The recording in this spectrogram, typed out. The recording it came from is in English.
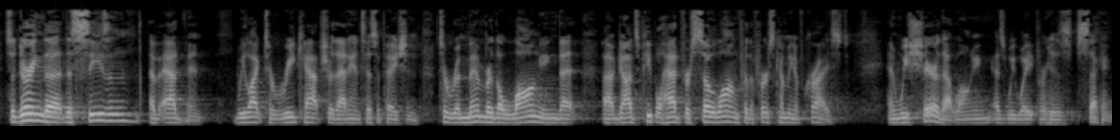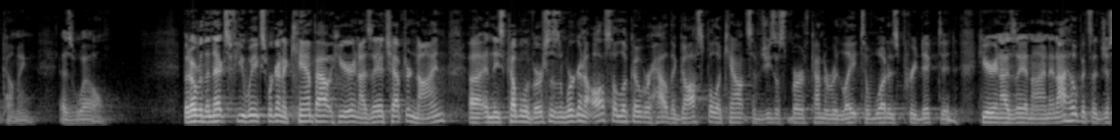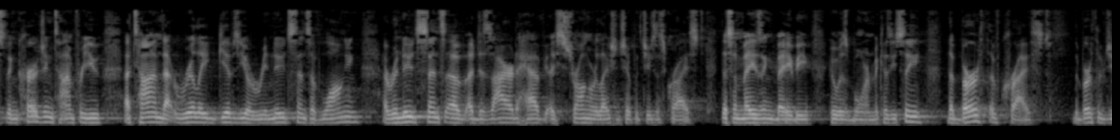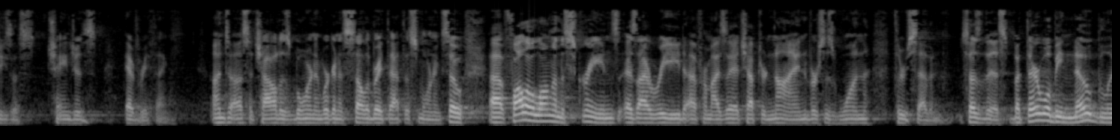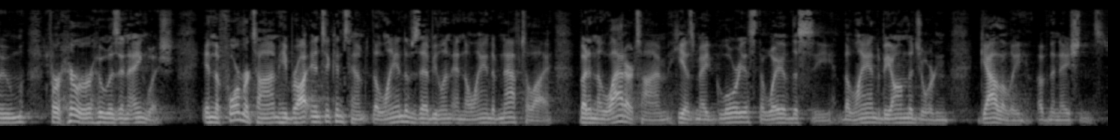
So during the, the season of Advent, we like to recapture that anticipation, to remember the longing that uh, God's people had for so long for the first coming of Christ. And we share that longing as we wait for His second coming as well. But over the next few weeks, we're going to camp out here in Isaiah chapter 9 uh, in these couple of verses, and we're going to also look over how the gospel accounts of Jesus' birth kind of relate to what is predicted here in Isaiah 9. And I hope it's a just encouraging time for you, a time that really gives you a renewed sense of longing, a renewed sense of a desire to have a strong relationship with Jesus Christ, this amazing baby who was born. Because you see, the birth of Christ, the birth of Jesus changes everything unto us a child is born and we're going to celebrate that this morning. So uh, follow along on the screens as I read uh, from Isaiah chapter 9 verses 1 through 7. It says this, but there will be no gloom for her who is in anguish. In the former time he brought into contempt the land of Zebulun and the land of Naphtali. But in the latter time he has made glorious the way of the sea, the land beyond the Jordan, Galilee of the nations.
